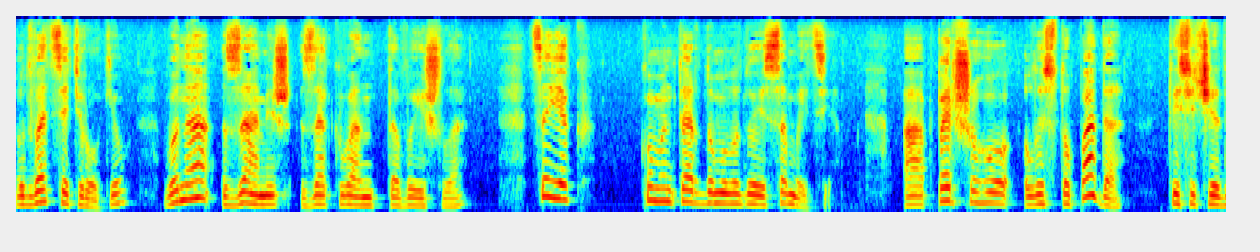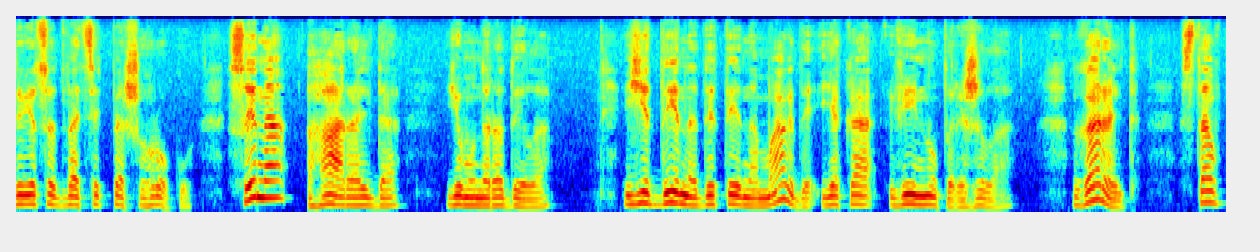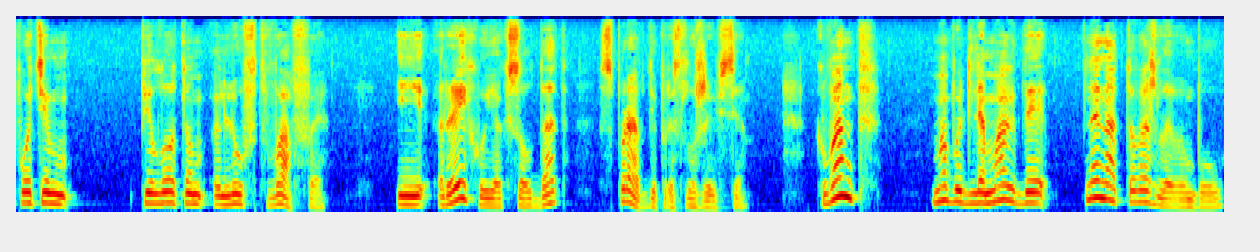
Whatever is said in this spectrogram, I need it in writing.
у 20 років, вона заміж за Кванта вийшла. Це як коментар до молодої самиці. А 1 листопада 1921 року сина Гаральда йому народила. Єдина дитина Магди, яка війну пережила. Гаральд став потім пілотом Люфтваффе і рейху як солдат справді прислужився. Квант, мабуть, для Магди не надто важливим був.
